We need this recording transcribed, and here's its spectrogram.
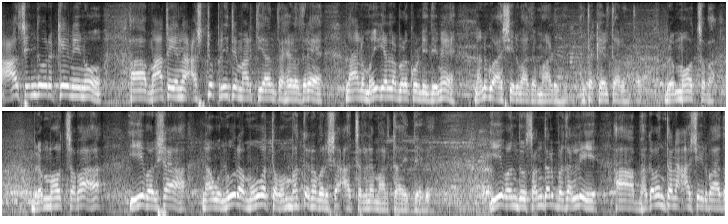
ಆ ಸಿಂಧೂರಕ್ಕೆ ನೀನು ಆ ಮಾತೆಯನ್ನು ಅಷ್ಟು ಪ್ರೀತಿ ಮಾಡ್ತೀಯ ಅಂತ ಹೇಳಿದ್ರೆ, ನಾನು ಮೈಗೆಲ್ಲ ಬೆಳ್ಕೊಂಡಿದ್ದೀನಿ, ನನಗೂ ಆಶೀರ್ವಾದ ಮಾಡು ಅಂತ ಕೇಳ್ತಾರಂತೆ. ಬ್ರಹ್ಮೋತ್ಸವ. ಬ್ರಹ್ಮೋತ್ಸವ ಈ ವರ್ಷ ನಾವು ನೂರ ಮೂವತ್ತ ಒಂಬತ್ತನೇ ವರ್ಷ ಆಚರಣೆ ಮಾಡ್ತಾ ಇದ್ದೇವೆ. ಈ ಒಂದು ಸಂದರ್ಭದಲ್ಲಿ ಆ ಭಗವಂತನ ಆಶೀರ್ವಾದ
